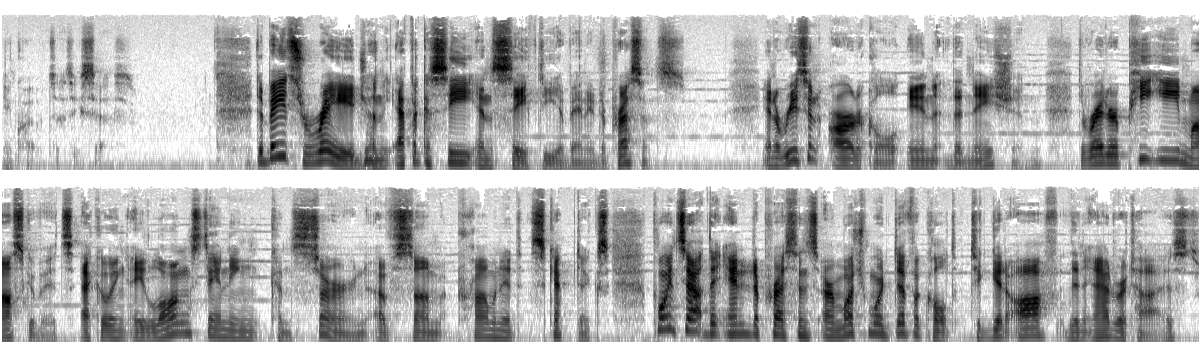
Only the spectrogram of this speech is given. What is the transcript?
In quotes, as he says. Debates rage on the efficacy and safety of antidepressants. In a recent article in The Nation, the writer P.E. Moskowitz, echoing a long standing concern of some prominent skeptics, points out that antidepressants are much more difficult to get off than advertised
